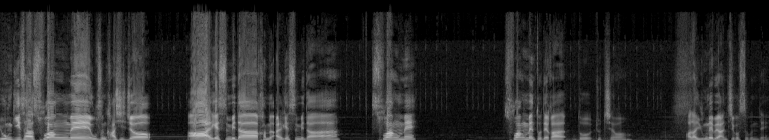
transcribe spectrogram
용기사 수왕매 우승 가시죠? 아 알겠습니다. 가면 알겠습니다. 수왕매? 수왕맨 또 내가 또 좋죠. 아 나 6레벨 안 찍었어 근데.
